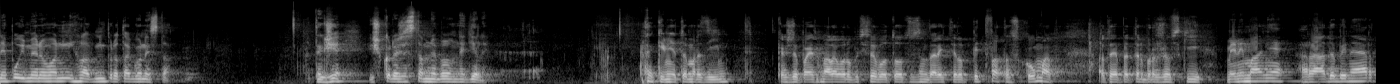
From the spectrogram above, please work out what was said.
nepojmenovaný hlavní protagonista. Takže je škoda, že jsi tam nebyl v neděli. Taky mě to mrzí. Každopádně jsme ale odbočili od toho, co jsem tady chtěl pitvat a zkoumat. A to je Petr Brožovský, minimálně rádoby nerd.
